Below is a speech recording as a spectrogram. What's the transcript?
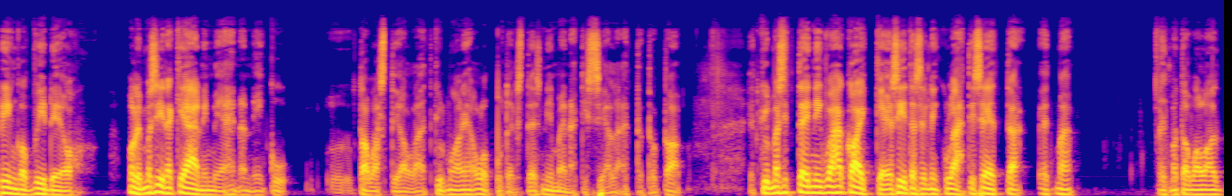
Dingon video, olimme siinäkin äänimiehenä niin kuin Tavastialla, että kyllä mä oon ihan lopputeksteissä nimenäkin siellä, että tota, että kyllä mä sitten tein niin vähän kaikkea. Ja siitä se niin kuin lähti se, että, että, mä, että mä tavallaan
